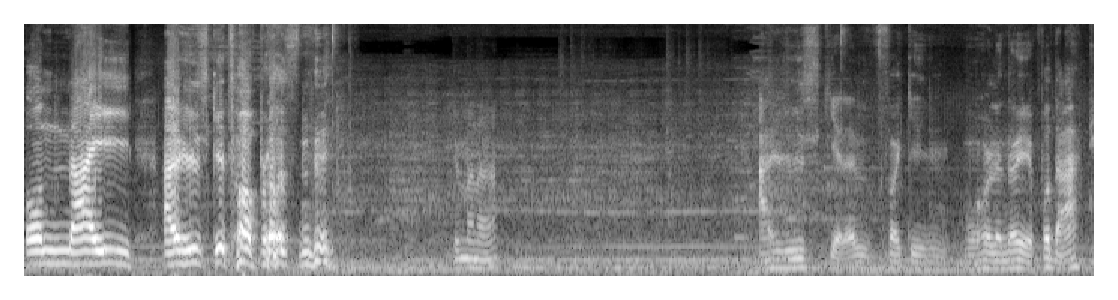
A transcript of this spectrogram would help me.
Å oh, nei! Jeg husker topplassen! Du mener Jeg husker det fucking Må holde nøye på deg.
